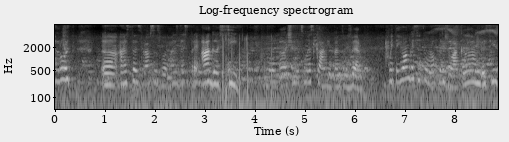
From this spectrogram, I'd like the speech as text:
Salut! Uh, astăzi vreau să-ți vorbesc despre a găsi uh, și mulțumesc Cami pentru verb. Uite, eu am găsit un loc de joacă, am găsit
